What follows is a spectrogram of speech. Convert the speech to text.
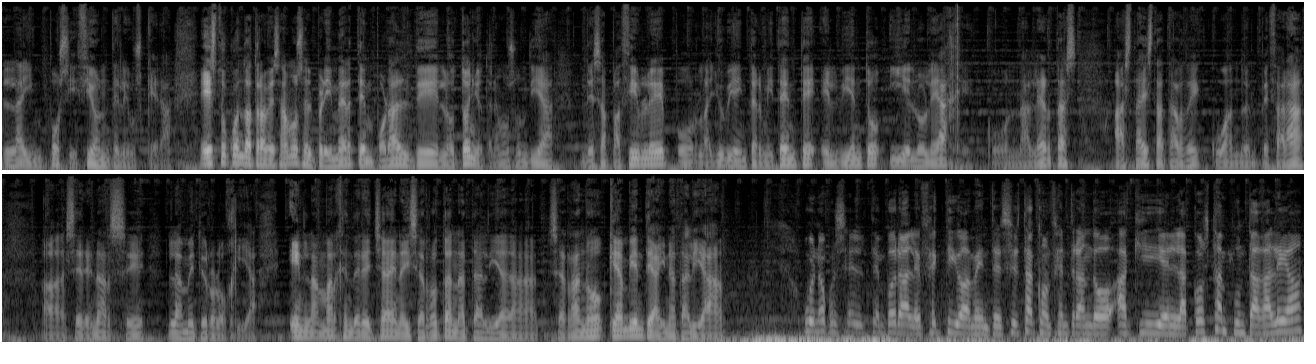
la imposición del euskera. Esto cuando atravesamos el primer temporal del otoño. Tenemos un día desapacible por la lluvia intermitente, el viento y el oleaje, con alertas hasta esta tarde cuando empezará a serenarse la meteorología. En la margen derecha, en Aiserrota, Natalia Serrano. ¿Qué ambiente hay, Natalia? Bueno, pues el temporal efectivamente se está concentrando aquí en la costa, en Punta Galea,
